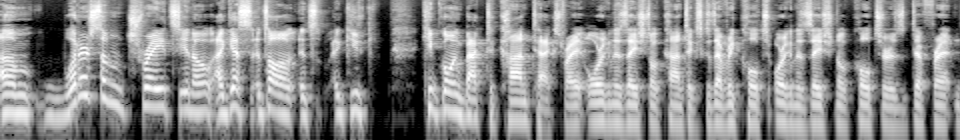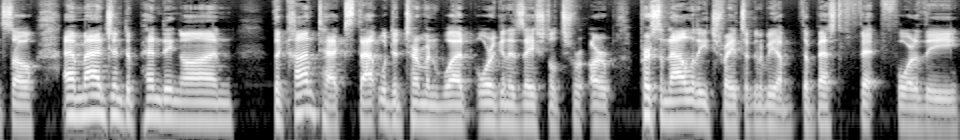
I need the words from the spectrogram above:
Um, what are some traits? You know, I guess it's all it's like you keep going back to context, right? Organizational context, because every culture, organizational culture is different. And so I imagine depending on the context, that would determine what organizational tr- or personality traits are going to be a, the best fit for the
